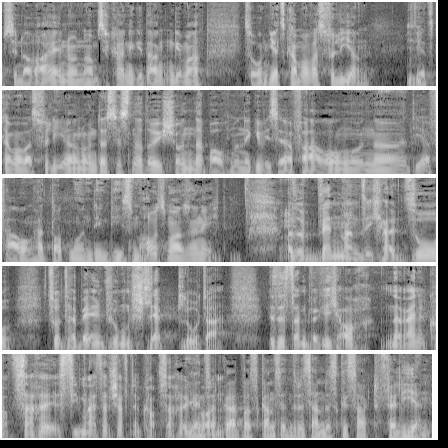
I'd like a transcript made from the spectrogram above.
sind da rein und haben sich keine Gedanken gemacht. So, und jetzt kann man was verlieren. Jetzt kann man was verlieren und das ist natürlich schon, da braucht man eine gewisse Erfahrung und äh, die Erfahrung hat Dortmund in diesem Ausmaße nicht. Also wenn man sich halt so zur Tabellenführung schleppt, Lothar, ist es dann wirklich auch eine reine Kopfsache? Ist die Meisterschaft eine Kopfsache Jens hat geworden? gerade was ganz Interessantes gesagt. Verlieren.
